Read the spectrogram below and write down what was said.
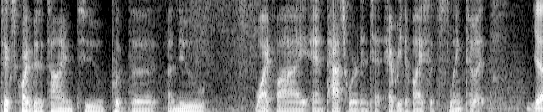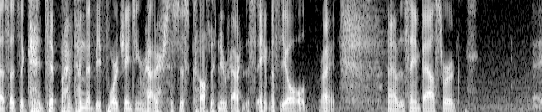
takes quite a bit of time to put the a new Wi-Fi and password into every device that's linked to it. Yes, that's a good tip. I've done that before. Changing routers is just call the new router the same as the old, right? I have the same password. Uh,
